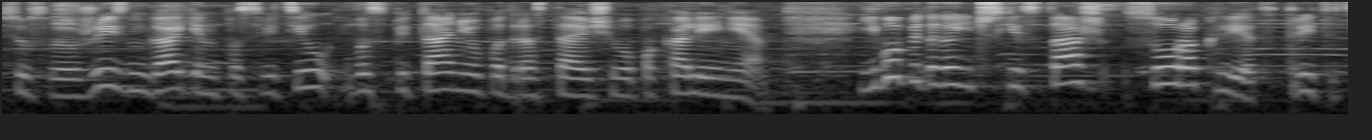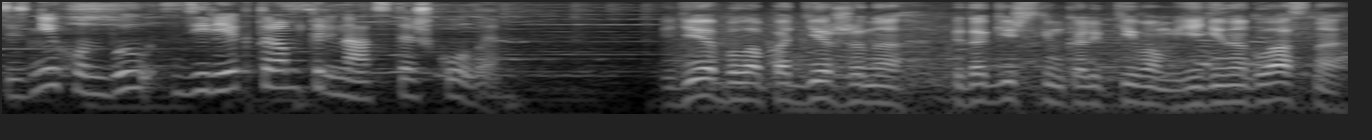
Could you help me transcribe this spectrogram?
Всю свою жизнь Гагин посвятил воспитанию подрастающего поколения. Его педагогический стаж – 40 лет, 30 из них он был директором 13-й школы. Идея была поддержана педагогическим коллективом единогласно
